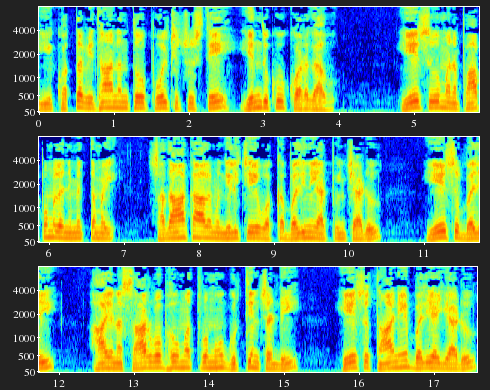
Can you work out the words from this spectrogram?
ఈ కొత్త విధానంతో పోల్చి చూస్తే ఎందుకు కొరగావు? యేసు మన పాపముల నిమిత్తమై సదాకాలము నిలిచే ఒక్క బలిని అర్పించాడు. యేసు బలి ఆయన సార్వభౌమత్వము గుర్తించండి. యేసు తానే బలి అయ్యాడు.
